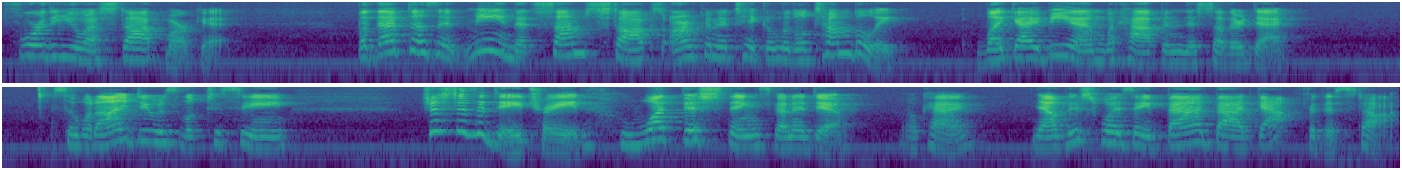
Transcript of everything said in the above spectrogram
for the US stock market. But that doesn't mean that some stocks aren't going to take a little tumbly, like IBM, what happened this other day. So what I do is look to see, just as a day trade, what this thing's going to do. Okay. Now this was a bad, bad gap for this stock.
